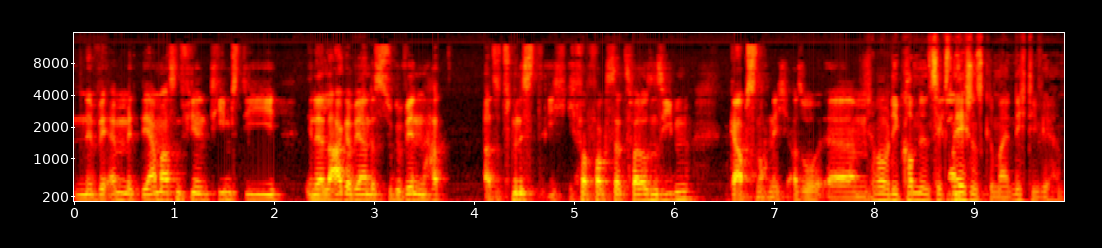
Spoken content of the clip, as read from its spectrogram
eine WM mit dermaßen vielen Teams, die in der Lage wären, das zu gewinnen, hat, also zumindest ich, ich verfolge es seit 2007, gab es noch nicht. Also ähm, Ich habe aber die kommenden Six Nations gemeint, nicht die WM.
